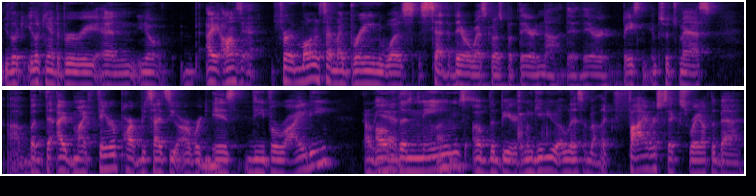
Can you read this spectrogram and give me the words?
you look you're looking at the brewery, and you know, I honestly for the longest time my brain was set that they were West Coast, but they're not. They're, they're based in Ipswich, Mass. Uh, but the, I, my favorite part, besides the artwork, is the variety Oh, yeah, of the names of the beers. I'm gonna give you a list of about like five or six right off the bat.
